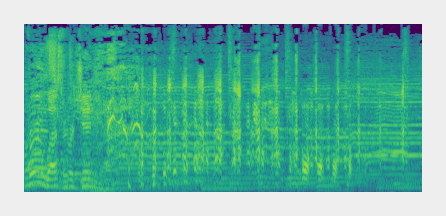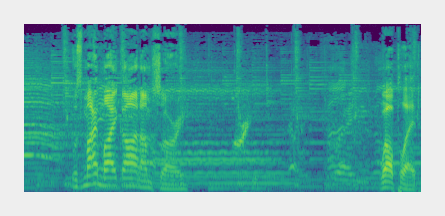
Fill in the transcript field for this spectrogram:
Screw West Virginia. Was my mic on? I'm sorry. Well played.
